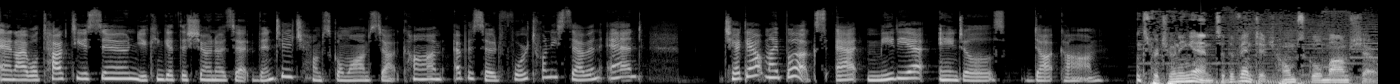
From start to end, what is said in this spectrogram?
and I will talk to you soon. You can get the show notes at vintagehomeschoolmoms.com, episode 427, and check out my books at mediaangels.com. Thanks for tuning in to the Vintage Homeschool Mom Show.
